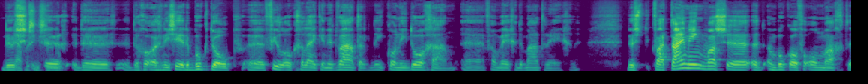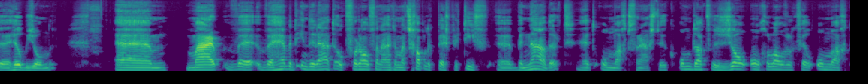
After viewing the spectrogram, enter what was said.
Dus ja, de, de, de georganiseerde boekdoop viel ook gelijk in het water. Die kon niet doorgaan vanwege de maatregelen. Dus qua timing was het, een boek over onmacht heel bijzonder. Um, maar we, we hebben het inderdaad ook vooral vanuit een maatschappelijk perspectief uh, benaderd, het onmachtvraagstuk, omdat we zo ongelooflijk veel onmacht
